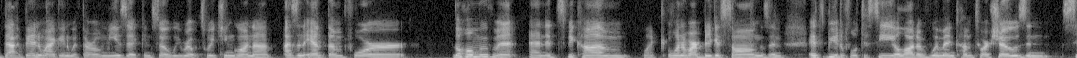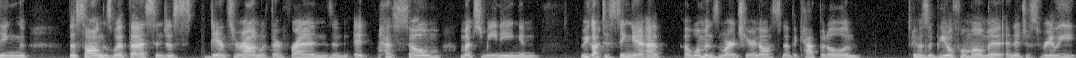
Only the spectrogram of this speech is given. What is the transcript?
that bandwagon with our own music. And so we wrote Soy Chingona as an anthem for the whole movement and it's become like one of our biggest songs and it's beautiful to see a lot of women come to our shows and sing the songs with us and just dance around with their friends and it has so much meaning and we got to sing it at a women's march here in Austin at the Capitol and it was a beautiful moment and it just really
